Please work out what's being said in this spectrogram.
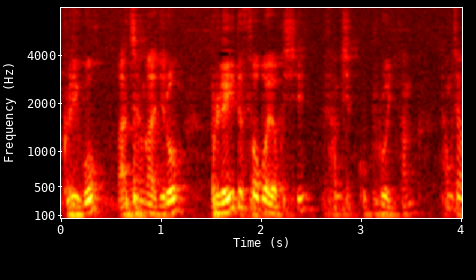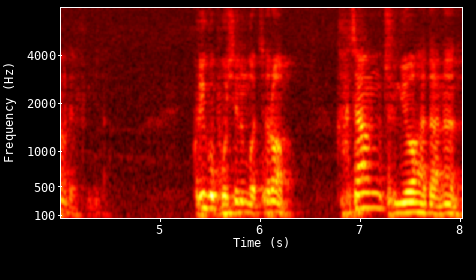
그리고 마찬가지로 blade 서버 역시 39% 이상 성장을 했습니다. 그리고 보시는 것처럼 가장 중요하다는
